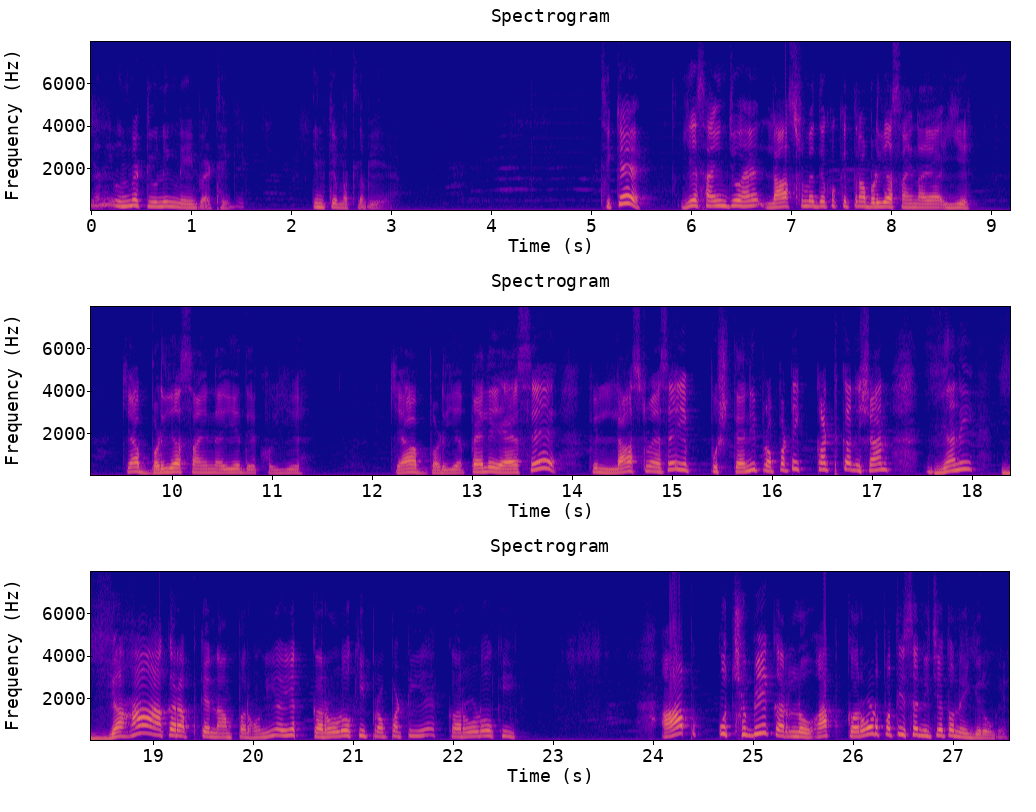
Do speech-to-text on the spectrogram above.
यानी उनमें ट्यूनिंग नहीं बैठेगी। इनके मतलब ये है। ठीक है? ये साइन जो है लास्ट में देखो कितना बढ़िया साइन आया, ये। क्या बढ़िया साइन है ये देखो, ये। क्या बढ़िया, पहले ऐसे, फिर लास्ट में ऐसे, ये पुश्तैनी प्रॉपर्टी कट का निशान, यानी यहाँ आकर आपके नाम पर होनी है, ये करोड़ों की प्रॉपर्टी है, करोड़ों की। आप कुछ भी कर लो, आप करोड़पति से नीचे तो नहीं गिरोगे।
